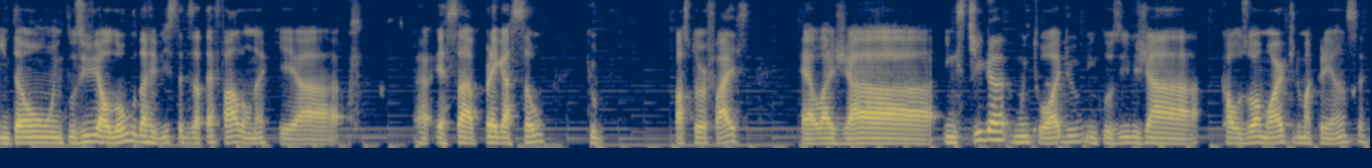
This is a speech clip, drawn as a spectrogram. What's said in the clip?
Então, inclusive, ao longo da revista, eles até falam, né, que a, a, essa pregação que o pastor faz, ela já instiga muito ódio, inclusive já causou a morte de uma criança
